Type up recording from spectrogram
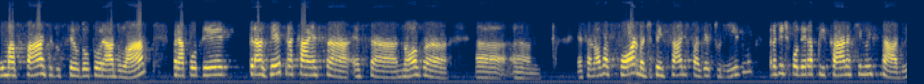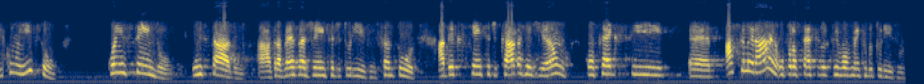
uma fase do seu doutorado lá, para poder trazer para cá essa, essa nova. Uh, uh, essa nova forma de pensar e fazer turismo para a gente poder aplicar aqui no Estado. E com isso, conhecendo o Estado, através da agência de turismo, Santur, a deficiência de cada região, consegue-se é, acelerar o processo do desenvolvimento do turismo.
